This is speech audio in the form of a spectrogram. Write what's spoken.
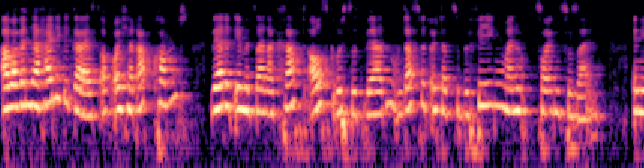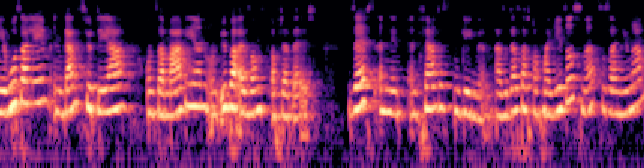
Aber wenn der Heilige Geist auf euch herabkommt, werdet ihr mit seiner Kraft ausgerüstet werden und das wird euch dazu befähigen, meine Zeugen zu sein in Jerusalem, in ganz Judäa und Samarien und überall sonst auf der Welt, selbst in den entferntesten Gegenden. Also das sagt nochmal Jesus ne, zu seinen Jüngern.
